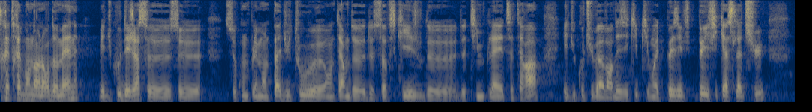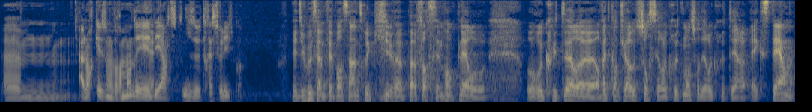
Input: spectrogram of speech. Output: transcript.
très très bons dans leur domaine, mais du coup déjà se se, se complémentent pas du tout euh, en termes de, de soft skills ou de, de team play, etc. Et du coup, tu vas avoir des équipes qui vont être peu, peu efficaces là-dessus, euh, alors qu'elles ont vraiment des, des hard skills très solides, quoi. Et du coup, ça me fait penser à un truc qui va pas forcément plaire aux, aux recruteurs. Euh, en fait, quand tu outsources ces recrutements sur des recruteurs externes,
